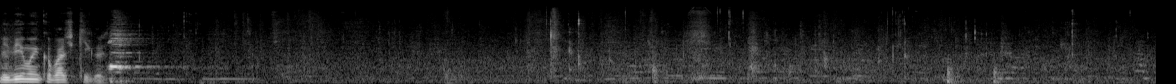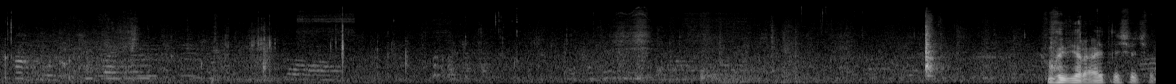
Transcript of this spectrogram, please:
Любимые кабачки, говорит. Выбирает еще что-то.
